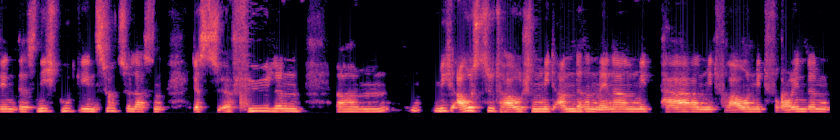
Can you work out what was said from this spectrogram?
den, das nicht gut gehen zuzulassen, das zu erfühlen, ähm, mich auszutauschen mit anderen Männern, mit Paaren, mit Frauen, mit Freunden,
